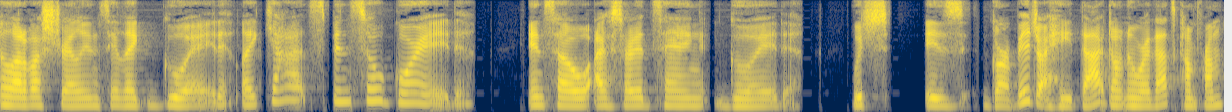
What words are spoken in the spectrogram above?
a lot of Australians say like good. Like yeah, it's been so good. And so I've started saying good, which is garbage. I hate that. Don't know where that's come from.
